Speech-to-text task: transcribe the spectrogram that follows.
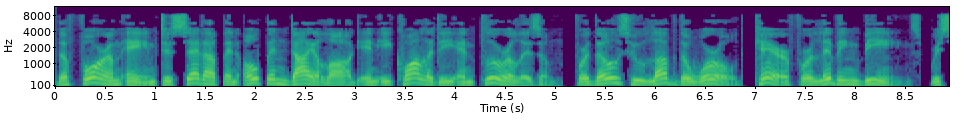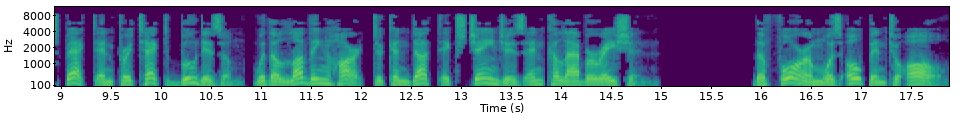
The forum aimed to set up an open dialogue in equality and pluralism, for those who love the world, care for living beings, respect and protect Buddhism, with a loving heart to conduct exchanges and collaboration. The forum was open to all,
